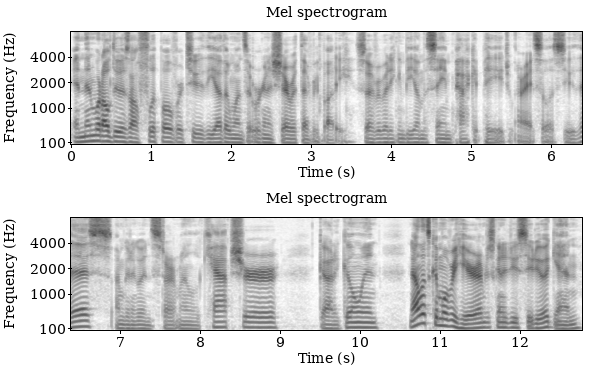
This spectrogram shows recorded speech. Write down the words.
And then what I'll do is I'll flip over to the other ones that we're going to share with everybody. So everybody can be on the same packet page. All right, so let's do this. I'm going to go ahead and start my little capture. Got it going. Now let's come over here. I'm just going to do sudo again.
